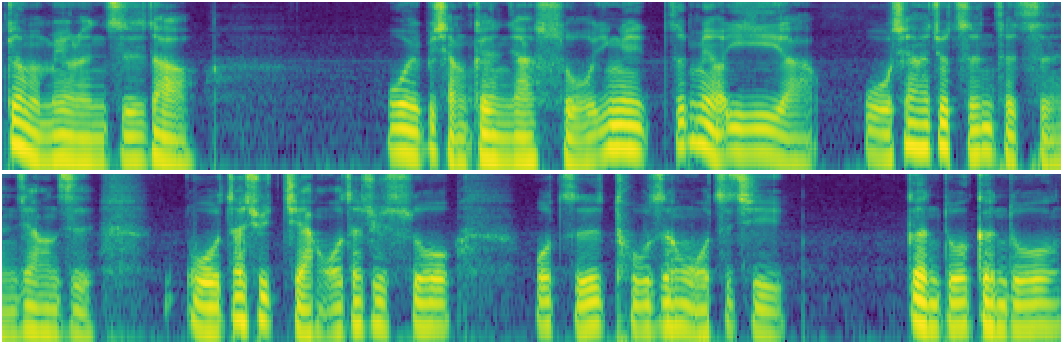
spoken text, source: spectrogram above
根本没有人知道。我也不想跟人家说，因为真没有意义啊！我现在就真的只能这样子，我再去讲，我再去说，我只是徒增我自己更多更多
